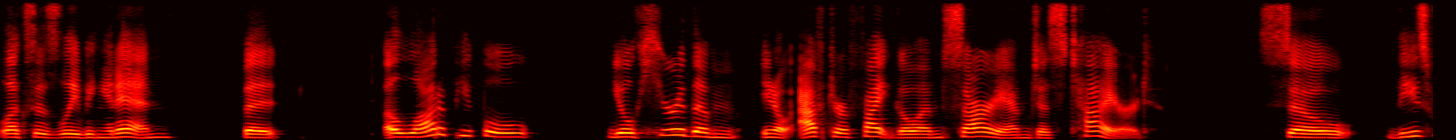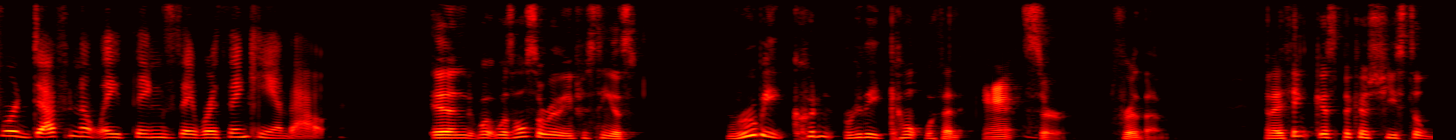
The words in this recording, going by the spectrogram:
Lex is leaving it in. But a lot of people, you'll hear them, you know, after a fight go, I'm sorry, I'm just tired. So these were definitely things they were thinking about. And what was also really interesting is Ruby couldn't really come up with an answer for them. And I think just because she's still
